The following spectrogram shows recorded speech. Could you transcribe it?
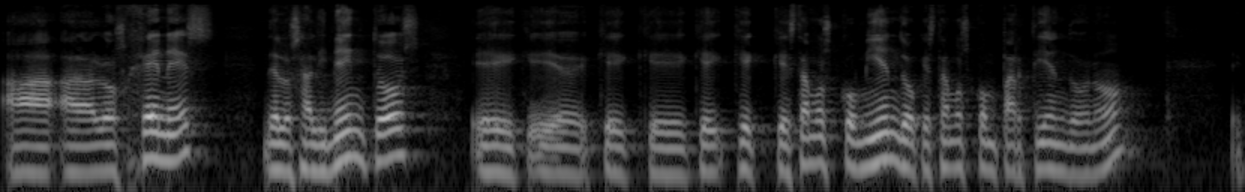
a, los genes de los alimentos eh, que, estamos comiendo, que estamos compartiendo, ¿no? Eh,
